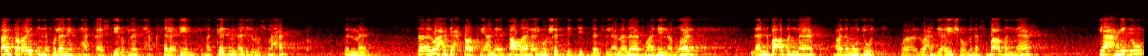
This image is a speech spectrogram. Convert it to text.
فأنت رأيت أن فلان يستحق عشرين وفلان يستحق ثلاثين ففكيت من أجل مصلحة المال. الواحد يحتاط يعني بعض أهل العلم يشدد جدا في الأمانات وهذه الأموال لأن بعض الناس وهذا موجود والواحد يعيشه بنفسه. بعض الناس يعمد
